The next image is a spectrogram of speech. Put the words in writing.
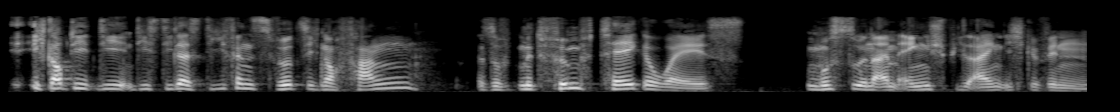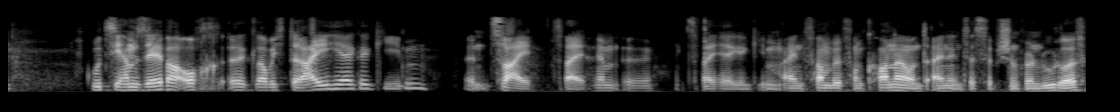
Ich glaube, die, die, die Steelers Defense wird sich noch fangen. Also mit fünf Takeaways musst du in einem engen Spiel eigentlich gewinnen. Gut, sie haben selber auch, äh, glaube ich, drei hergegeben. Äh, zwei, zwei, wir haben äh, zwei hergegeben. Ein Fumble von Connor und eine Interception von Rudolph.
